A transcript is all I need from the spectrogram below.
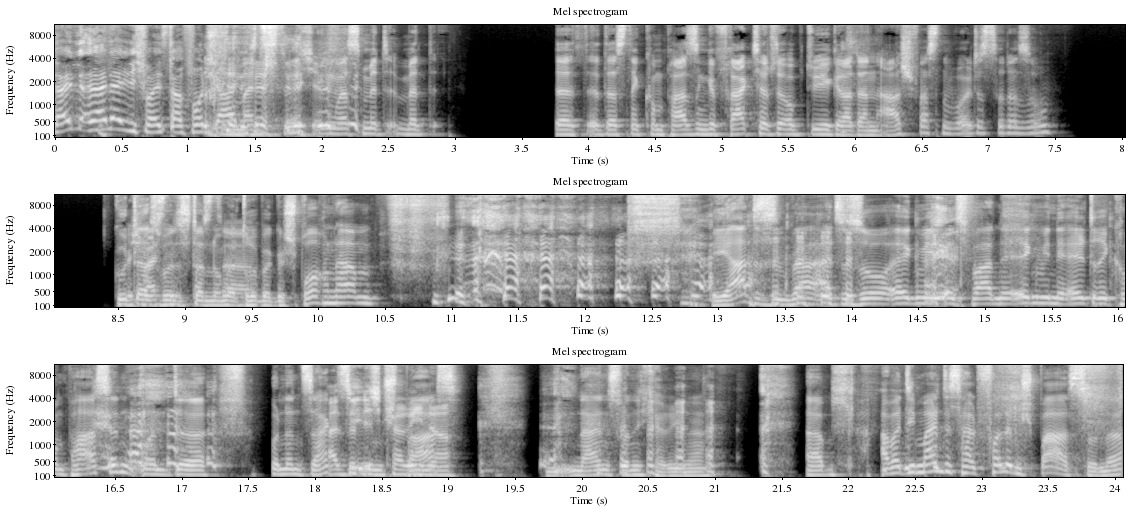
Nein, nein, nein, ich weiß davon gar Meinst nichts. du nicht irgendwas mit, mit dass, dass eine Komparsin gefragt hatte, ob du ihr gerade den Arsch fassen wolltest oder so? Gut, dass wir uns dann nochmal da- drüber gesprochen haben. ja, das war also so irgendwie, es war eine, irgendwie eine ältere Komparsin und, äh, und dann sagt Also sie nicht im Carina. Spaß. Nein, es war nicht Karina. ähm, aber die meint es halt voll im Spaß, so, ne?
